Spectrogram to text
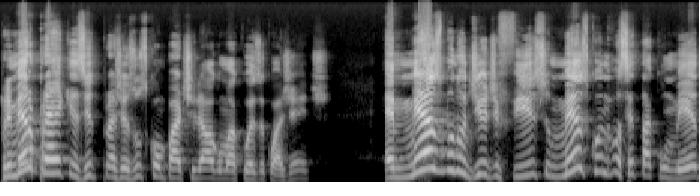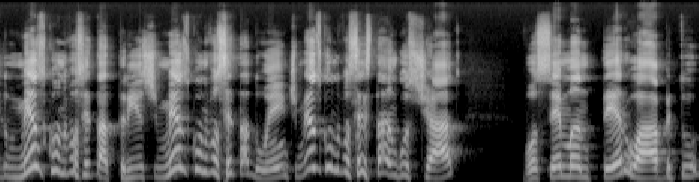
Primeiro pré-requisito para Jesus compartilhar alguma coisa com a gente é mesmo no dia difícil, mesmo quando você está com medo, mesmo quando você está triste, mesmo quando você está doente, mesmo quando você está angustiado, você manter o hábito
